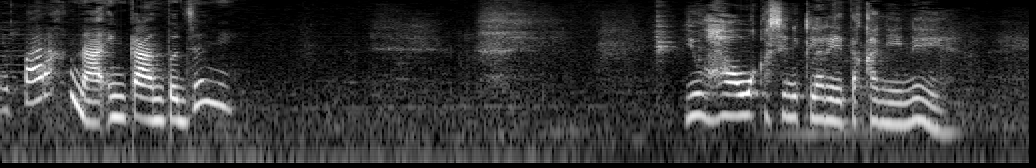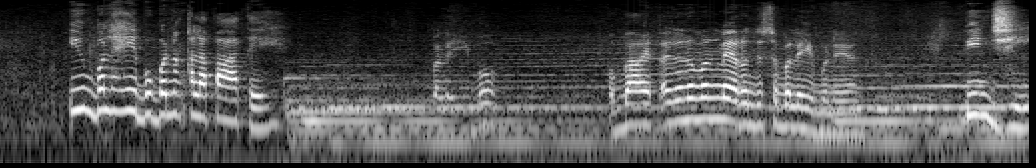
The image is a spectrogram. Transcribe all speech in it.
Eh, parang na-engkanto dyan eh. Yung hawak kasi ni Clareta kanina eh. Yung balahibo ba ng kalapate? Balahibo? O bakit? Ano naman meron doon sa balahibo na yun? Benji,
